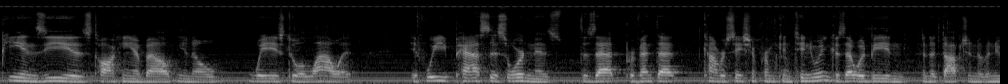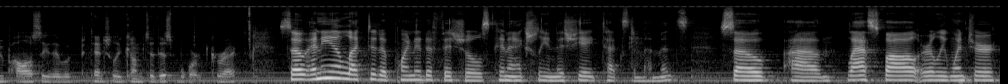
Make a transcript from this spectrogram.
P and Z is talking about, you know, ways to allow it. If we pass this ordinance, does that prevent that conversation from continuing? Because that would be an, an adoption of a new policy that would potentially come to this board, correct? So any elected appointed officials can actually initiate text amendments. So um, last fall, early winter,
